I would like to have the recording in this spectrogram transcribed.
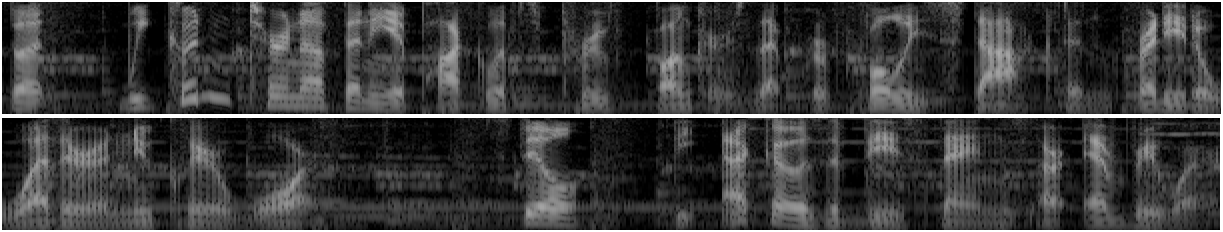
but we couldn't turn up any apocalypse proof bunkers that were fully stocked and ready to weather a nuclear war. Still, the echoes of these things are everywhere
